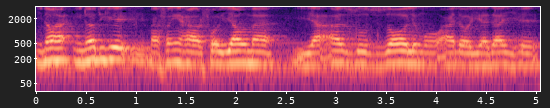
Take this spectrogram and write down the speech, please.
اینا اینا دیگه مثلا این حرفا یوم یعز الظالم علی یدیه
